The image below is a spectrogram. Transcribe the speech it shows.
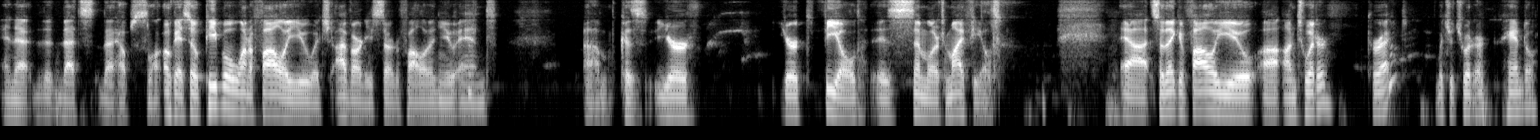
And that, that that's that helps us along. Okay, so people want to follow you, which I've already started following you, and because um, your your field is similar to my field, uh, so they can follow you uh, on Twitter, correct? Mm-hmm. What's your Twitter handle?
